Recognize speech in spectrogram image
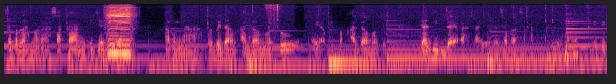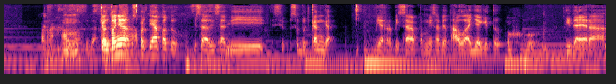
saya pernah merasakan kejadian karena perbedaan agama tuh kayak bentuk agama tuh jadi di daerah saya dan saya merasakan itu. jadi karena hal Hmm. tidak Contohnya seperti apa tuh? Bisa bisa disebutkan nggak? Biar bisa pemirsa biar tahu aja gitu oh di daerah.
